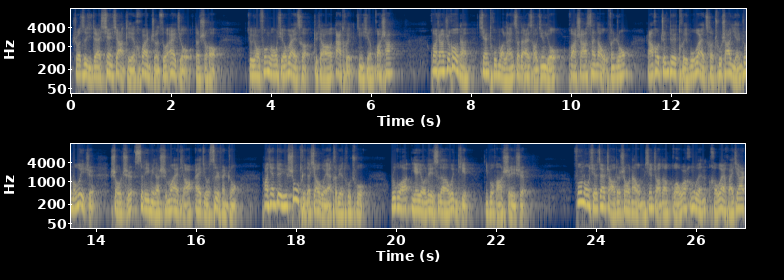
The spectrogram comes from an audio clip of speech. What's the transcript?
说自己在线下给患者做艾灸的时候，就用丰隆穴外侧这条大腿进行刮痧。刮痧之后呢，先涂抹蓝色的艾草精油，刮痧三到五分钟，然后针对腿部外侧出痧严重的位置，手持四厘米的石墨艾条艾灸四十分钟，发现对于瘦腿的效果呀特别突出。如果你也有类似的问题，你不妨试一试。丰隆穴在找的时候呢，我们先找到腘窝横纹和外踝尖儿，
